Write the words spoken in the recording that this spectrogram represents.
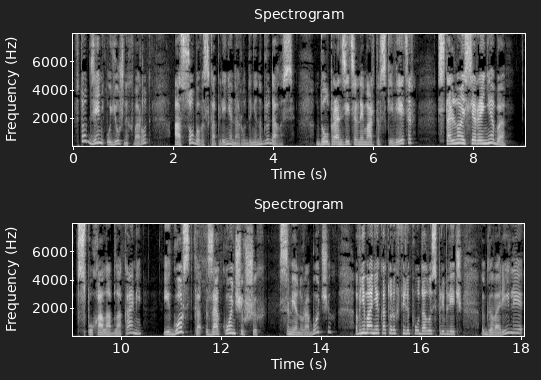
В тот день у южных ворот особого скопления народа не наблюдалось. Дул пронзительный мартовский ветер, стальное серое небо вспухало облаками, и горстка закончивших смену рабочих, внимание которых Филиппу удалось привлечь, говорили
